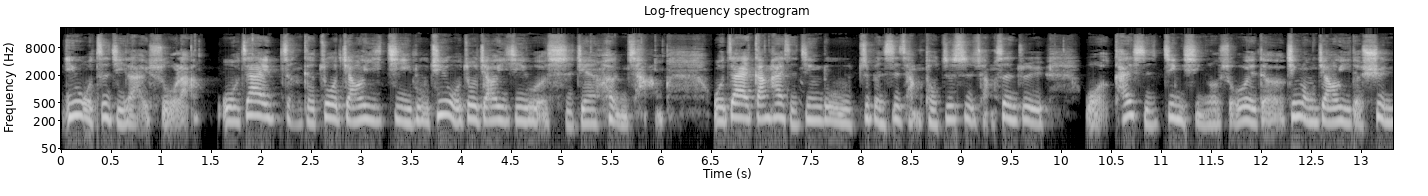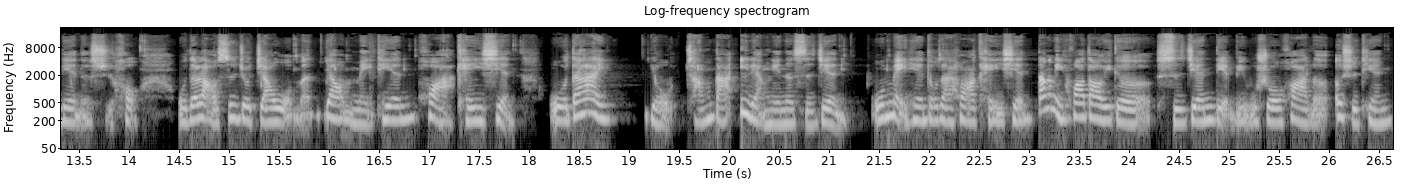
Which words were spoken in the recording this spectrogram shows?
以我自己来说啦，我在整个做交易记录，其实我做交易记录的时间很长。我在刚开始进入资本市场、投资市场，甚至于我开始进行了所谓的金融交易的训练的时候，我的老师就教我们要每天画 K 线。我大概。有长达一两年的时间，我每天都在画 K 线。当你画到一个时间点，比如说画了二十天、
